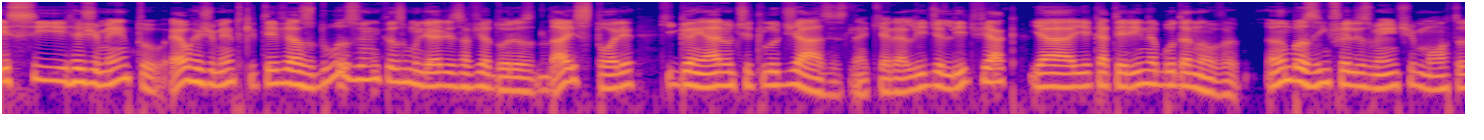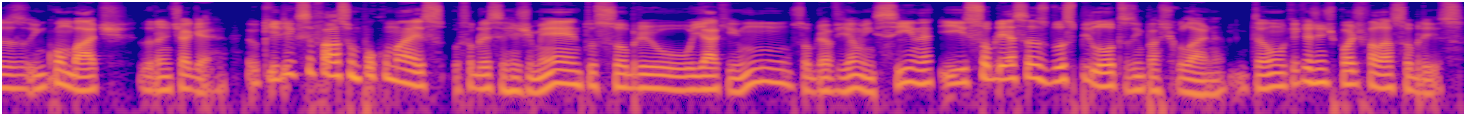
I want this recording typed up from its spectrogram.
esse regimento é o regimento que teve as duas únicas mulheres aviadoras da história que ganharam o título de ases, né? Que era a Lydia Litviak e a Ekaterina Budanova. Ambas, infelizmente, mortas em combate durante a guerra. Eu queria que você falasse um pouco mais sobre esse regimento, sobre o Yak-1, sobre o avião em si, né? E sobre essas duas pilotos em particular, né? Então, o que, que a gente pode falar sobre isso?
